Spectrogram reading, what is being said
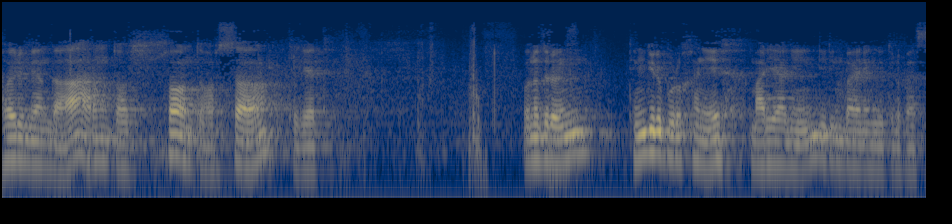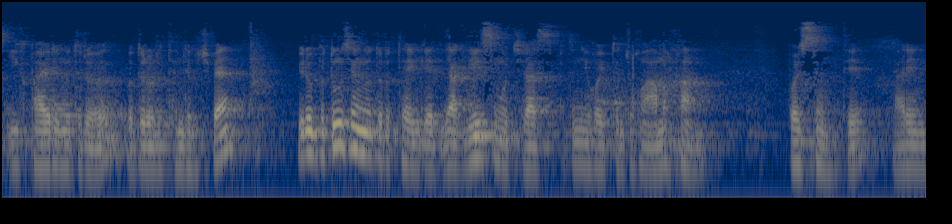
2017 онд орсон. Тэгээд өнөөдр은 Тэнгэр бүрхэн эх Мариагийн нэгэн байрын өдөр бас их байрын өдөр өдрөөр тэмдэглэж байна. Ерөө бүдүүн сэн өдрөдөө ингээд яг нийлсэн учраас бидний хувьд нь жоохон амархан болсон тий. Харин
